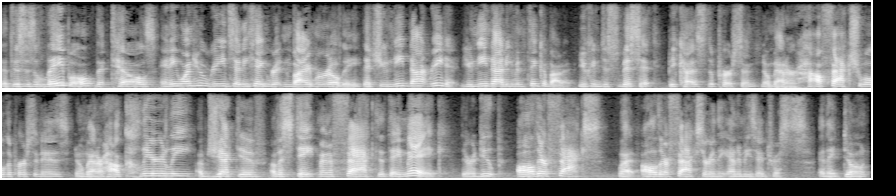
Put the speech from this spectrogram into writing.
that this is a label that tells anyone who reads anything written by Marildi that you need not read it. You need not even even think about it. You can dismiss it because the person, no matter how factual the person is, no matter how clearly objective of a statement of fact that they make, they're a dupe. All their facts, what? All their facts are in the enemy's interests, and they don't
